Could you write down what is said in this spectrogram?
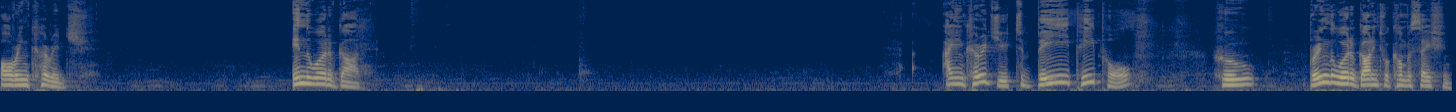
or encourage in the Word of God. I encourage you to be people who bring the Word of God into a conversation.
